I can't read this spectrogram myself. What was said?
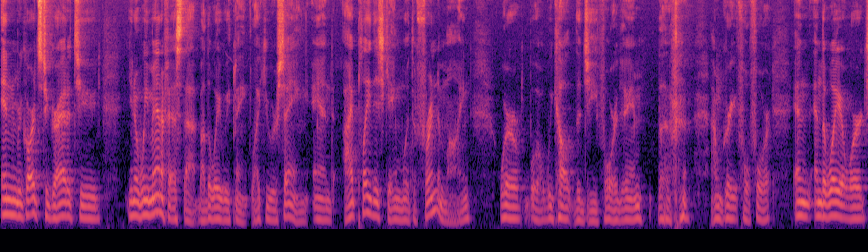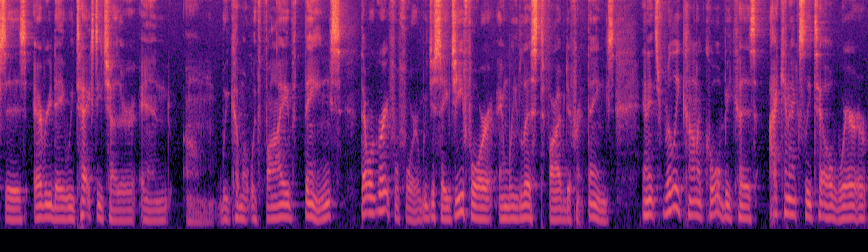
in regards to gratitude, you know, we manifest that by the way we think, like you were saying. And I play this game with a friend of mine where well we call it the G4 game. The I'm grateful for. And and the way it works is every day we text each other and um, we come up with five things that we're grateful for. We just say G4 and we list five different things. And it's really kind of cool because I can actually tell where,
